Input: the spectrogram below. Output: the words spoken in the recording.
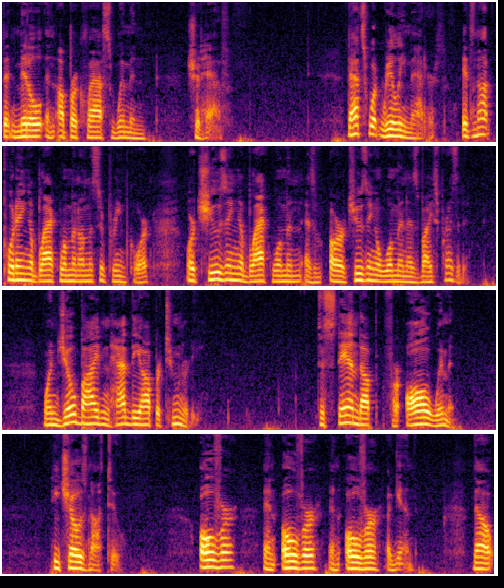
that middle and upper class women should have. That's what really matters. It's not putting a black woman on the Supreme Court or choosing a black woman as or choosing a woman as vice president. When Joe Biden had the opportunity to stand up for all women, he chose not to. Over and over and over again. Now,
